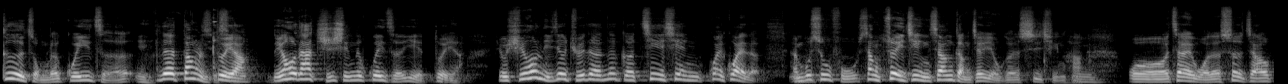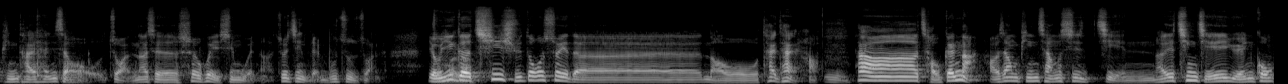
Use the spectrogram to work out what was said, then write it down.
各种的规则，那当然对啊。然后他执行的规则也对啊。有时候你就觉得那个界限怪怪的，很不舒服。像最近香港就有个事情哈，我在我的社交平台很少转那些社会新闻啊，最近忍不住转。有一个七十多岁的老太太哈，她草根嘛，好像平常是捡还是清洁员工，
